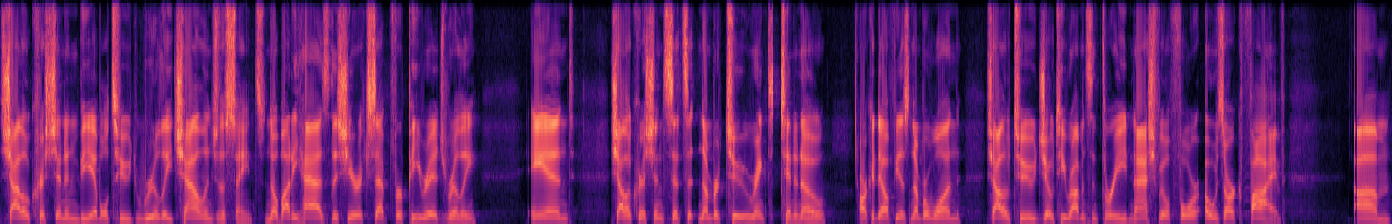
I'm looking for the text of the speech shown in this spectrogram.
Shiloh Christian and be able to really challenge the Saints. Nobody has this year except for Pea Ridge, really. And Shiloh Christian sits at number two, ranked 10 and 0. Arkadelphia is number one. Shiloh two, Joe T. Robinson three, Nashville four, Ozark five. Um,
